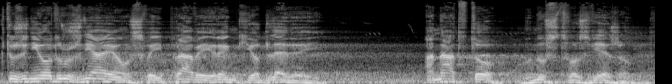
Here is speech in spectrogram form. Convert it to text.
którzy nie odróżniają swej prawej ręki od lewej, a nadto mnóstwo zwierząt.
